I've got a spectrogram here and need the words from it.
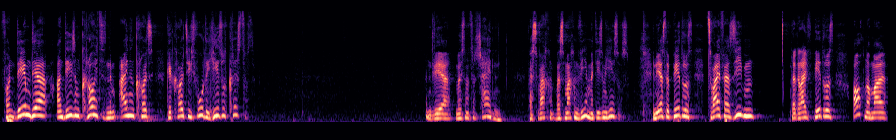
von dem, der an diesem Kreuz, in dem einen Kreuz gekreuzigt wurde, Jesus Christus. Und wir müssen uns entscheiden, was machen, was machen wir mit diesem Jesus? In 1. Petrus 2, Vers 7, da greift Petrus auch nochmal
